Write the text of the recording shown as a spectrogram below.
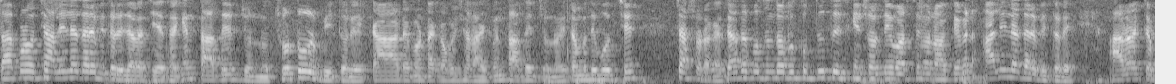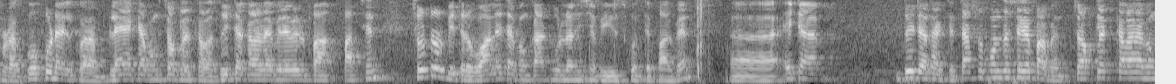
তারপর হচ্ছে আলিলাদারের ভিতরে যারা চেয়ে থাকেন, তাদের জন্য ছোটোর ভিতরে কার্ড এবং টাকা পয়সা রাখবেন, তাদের জন্য। এটা আমরা দেবো হচ্ছে চারশো টাকা। যাদের পছন্দ হবে খুব দ্রুত স্ক্রিনশট দিয়ে হোয়াটসঅ্যাপে নক দেবেন। আলি লেদারের ভিতরে আরও একটা প্রোডাক্ট কোকোডাইল করা ব্ল্যাক এবং চকলেট কালার দুইটা কালার অ্যাভেলেবেল পাচ্ছেন। ছোটোর ভিতরে ওয়ালেট এবং কার্ড হোল্ডার হিসেবে ইউজ করতে পারবেন। এটা দুইটা থাকছে, চারশো পঞ্চাশ টাকা পাবেন। চকলেট কালার এবং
